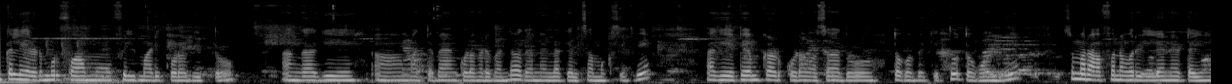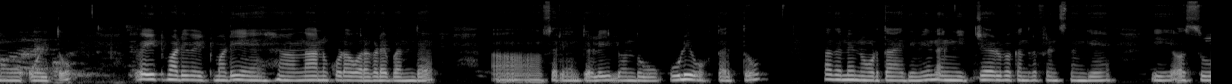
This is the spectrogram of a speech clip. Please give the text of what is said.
ಬ್ಯಾಂಕಲ್ಲಿ ಎರಡು ಮೂರು ಫಾರ್ಮು ಫಿಲ್ ಮಾಡಿ ಕೊಡೋದಿತ್ತು. ಹಂಗಾಗಿ ಮತ್ತು ಬ್ಯಾಂಕ್ ಒಳಗಡೆ ಬಂದು ಅದನ್ನೆಲ್ಲ ಕೆಲಸ ಮುಗಿಸಿದ್ವಿ. ಹಾಗೆ ಎ ಟಿ ಎಂ ಕಾರ್ಡ್ ಕೂಡ ಹೊಸದು ತೊಗೋಬೇಕಿತ್ತು, ತೊಗೊಂಡ್ವಿ. ಸುಮಾರು ಹಾಫ್ ಆನ್ ಅವರ್ ಇಲ್ಲೇ ಟೈಮು ಹೋಯಿತು. ವೆಯ್ಟ್ ಮಾಡಿ ವೆಯ್ಟ್ ಮಾಡಿ ನಾನು ಕೂಡ ಹೊರಗಡೆ ಬಂದೆ. ಸರಿ ಅಂತೇಳಿ ಇಲ್ಲೊಂದು ಗೂಳಿ ಹೋಗ್ತಾ ಇತ್ತು. ಅದನ್ನೇ ನೋಡ್ತಾ ಇದ್ದೀವಿ. ನಂಗೆ ನಿಜ ಹೇಳ್ಬೇಕಂದ್ರೆ ಫ್ರೆಂಡ್ಸ್ ನನಗೆ ಈ ಹಸು,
